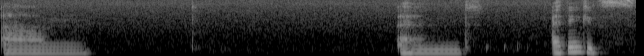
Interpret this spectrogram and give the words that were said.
Um, and I think it's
